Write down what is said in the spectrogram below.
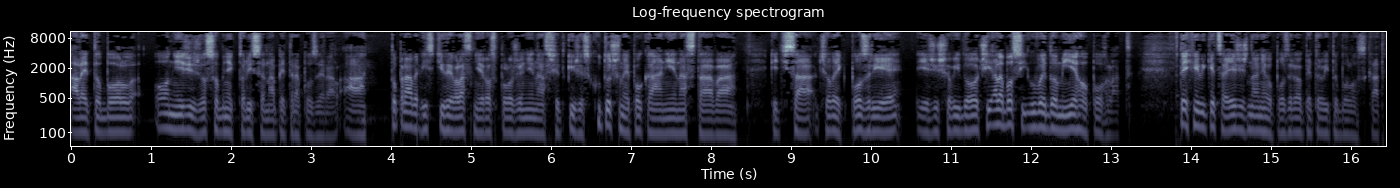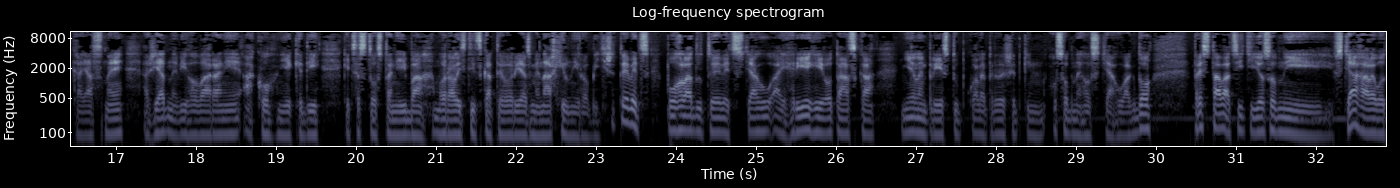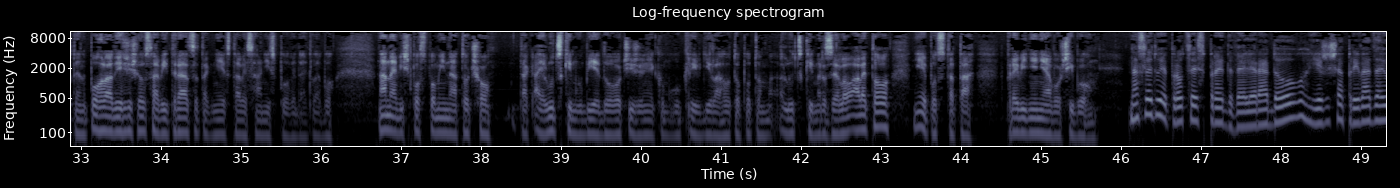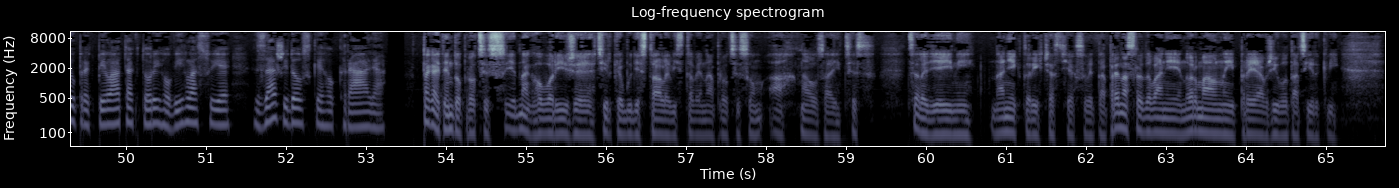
ale to bol on Ježiš osobne, ktorý sa na Petra pozeral. A to práve vystihuje vlastne rozpoloženie nás všetkých, že skutočné pokánie nastáva keď sa človek pozrie Ježišovi do očí, alebo si uvedomí jeho pohľad. Tej chvíli, keď sa Ježiš na neho pozrel, Petrovi to bolo skrátka jasné a žiadne vyhováranie, ako niekedy, keď sa z toho stane iba moralistická teória, sme náchylní robiť. Že to je vec pohľadu, to je vec vzťahu, aj hriech je otázka nielen priestupku, ale predovšetkým osobného vzťahu. A kto prestáva cítiť osobný vzťah, alebo ten pohľad Ježišov sa vytráca, tak nie je v stave sa ani spovedať, lebo na najvyš pospomína to, čo tak aj ľudský mu bije do očí, že niekomu ukrivdila ho to potom ľudsky mrzelo, ale to nie je podstata previnenia voči Bohu. Nasleduje proces pred veľradou. Ježiša privádzajú pred Piláta, ktorý ho vyhlasuje za židovského kráľa. Tak aj tento proces jednak hovorí, že církev bude stále vystavená procesom a naozaj cez celé dejiny na niektorých častiach sveta. Prenasledovanie je normálny prejav života církvy.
